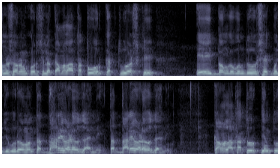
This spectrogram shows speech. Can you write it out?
অনুসরণ করছিল কামাল আতাতুর্ক তুরস্কে এই বঙ্গবন্ধু শেখ মুজিবুর রহমান তার ধারে বেড়েও যায়নি, তার ধারে বেড়েও যায়নি। কামাল তাতুর কিন্তু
